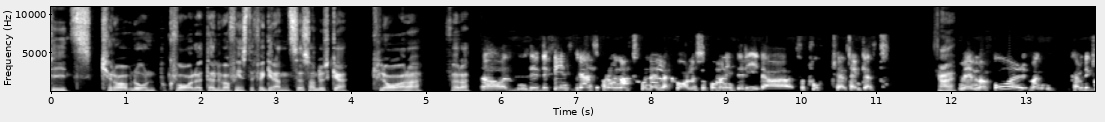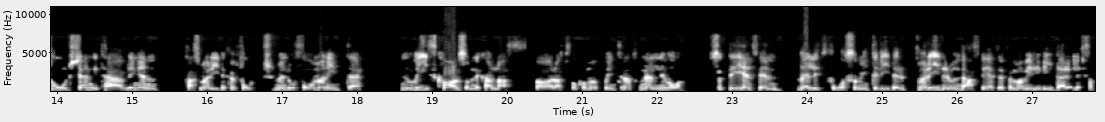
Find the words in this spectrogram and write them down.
tidskrav då på kvalet eller vad finns det för gränser som du ska klara för att... Ja, det, det finns gränser på de nationella kvalen så får man inte rida för fort helt enkelt. Nej. Men man, får, man kan bli godkänd i tävlingen fast man rider för fort. Men då får man inte noviskval som det kallas för att få komma upp på internationell nivå. Så det är egentligen väldigt få som inte rider. Man rider under hastigheter för man vill ju vidare. Liksom.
